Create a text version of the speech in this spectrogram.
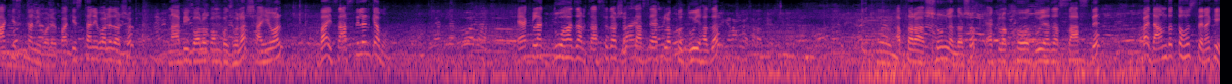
পাকিস্তানি বলে পাকিস্তানি বলে দর্শক। নাভি গলকম্ব ঝোলা শাহিওয়াল। ভাই চাচ্ছিলেন কেমন? এক লাখ দু হাজার চাচ্ছে দর্শক, চাচ্ছে এক লক্ষ দুই হাজার। আপনারা শুনলেন দর্শক, এক লক্ষ দুই হাজার চাচ্ছে। ভাই, দাম দর তো হচ্ছে নাকি?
